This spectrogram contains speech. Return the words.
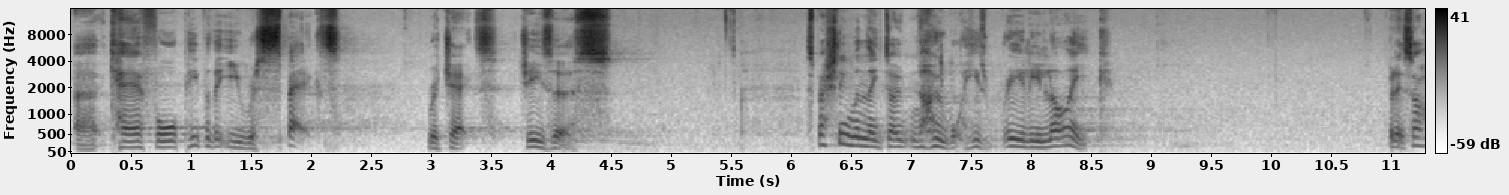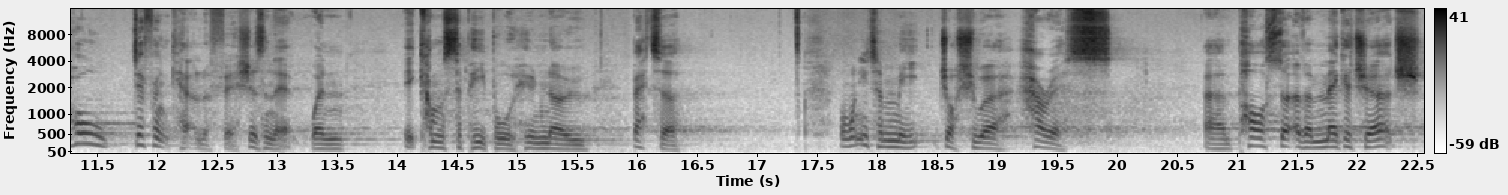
uh, care for, people that you respect reject Jesus, especially when they don't know what he's really like. But it's a whole different kettle of fish, isn't it, when it comes to people who know better. I want you to meet Joshua Harris, um, pastor of a megachurch,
